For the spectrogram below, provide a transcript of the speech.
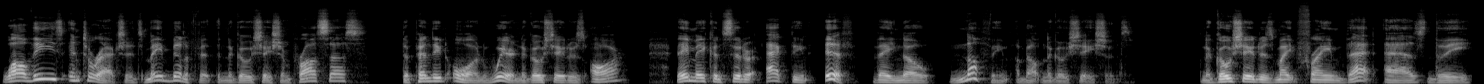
While these interactions may benefit the negotiation process, depending on where negotiators are, they may consider acting if they know nothing about negotiations. Negotiators might frame that as the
